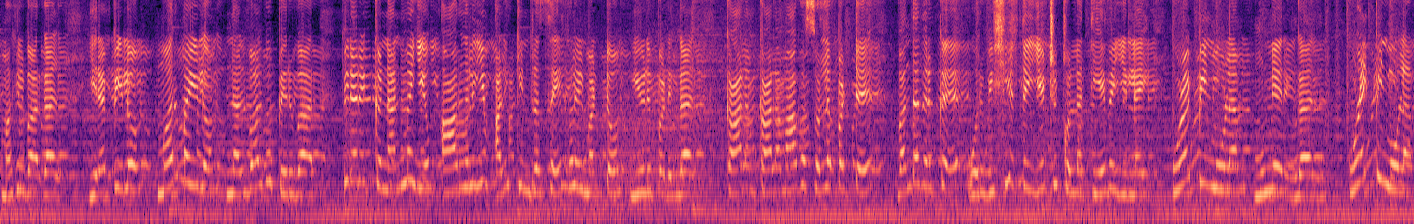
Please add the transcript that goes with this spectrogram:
மகிழ்வார்கள். இறப்பிலும் மறுமையிலும் நல்வாழ்வு பெறுவார். பிறருக்கு நன்மையும் ஆறுதலையும் அளிக்கின்ற செயல்களில் மட்டும் ஈடுபடுங்கள். காலம் காலமாக சொல்லப்பட்டு வந்ததற்கு ஒரு விஷயத்தை ஏற்றுக்கொள்ள தேவையில்லை. உழைப்பின் மூலம் முன்னேறுங்கள். உழைப்பின் மூலம்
